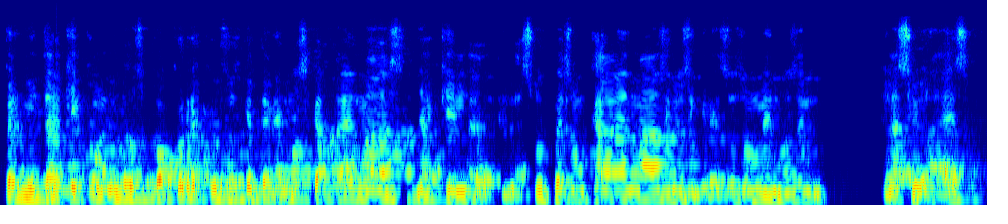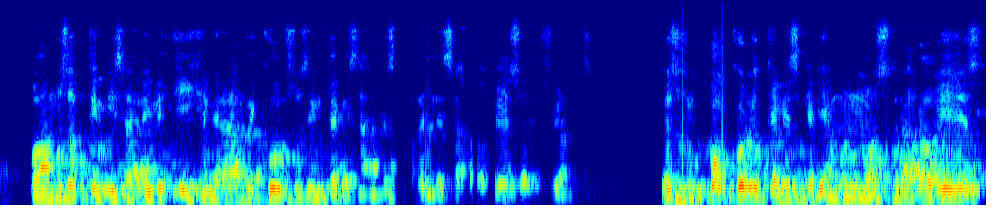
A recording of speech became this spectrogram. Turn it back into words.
permitan que con los pocos recursos que tenemos cada vez más, ya que las URPes son cada vez más y los ingresos son menos en, en las ciudades, podamos optimizar y, generar recursos interesantes para el desarrollo de soluciones. Entonces, un poco lo que les queríamos mostrar hoy es,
